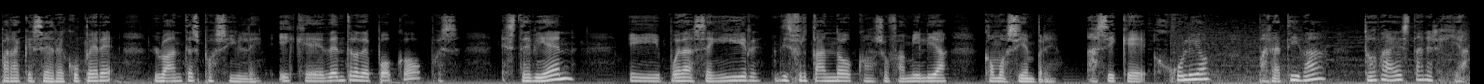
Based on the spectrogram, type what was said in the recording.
para que se recupere lo antes posible y que dentro de poco pues esté bien y pueda seguir disfrutando con su familia como siempre. Así que Julio, para ti va toda esta energía.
